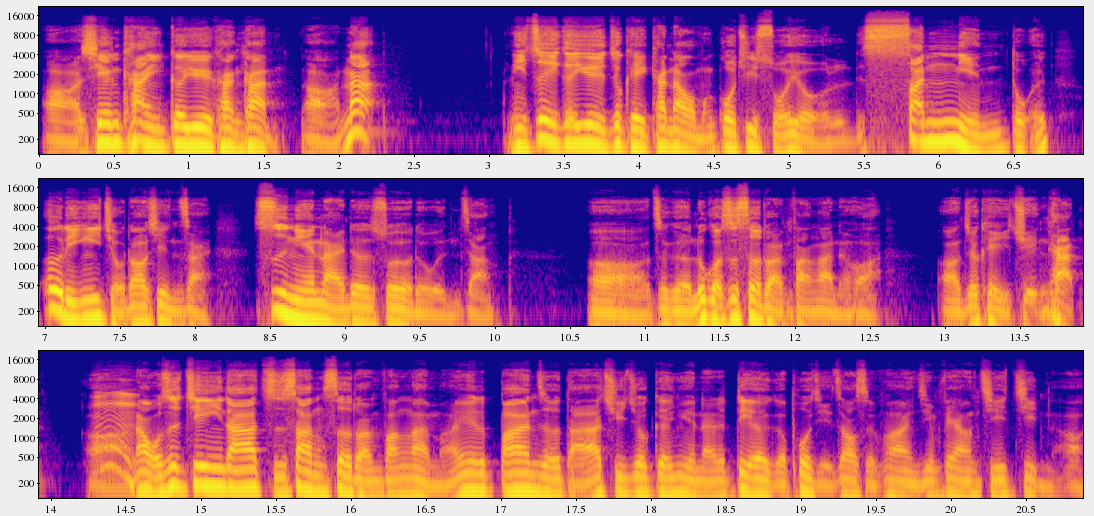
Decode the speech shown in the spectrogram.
啊，先看一个月看看啊，那。你这一个月就可以看到我们过去所有三年多，二零一九到现在四年来的所有的文章啊，这个如果是社团方案的话啊，就可以全看啊。那我是建议大家直上社团方案嘛，因为八案折打下去就跟原来的第二个破解造神方案已经非常接近了啊。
